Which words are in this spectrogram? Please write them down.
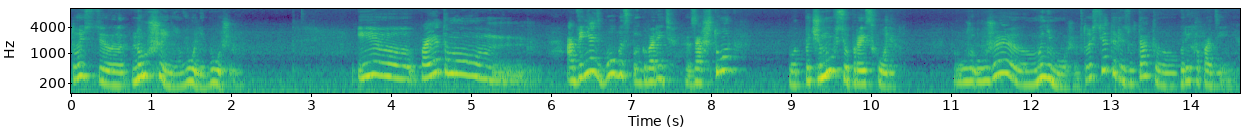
то есть э, нарушения воли Божией. И э, поэтому обвинять Бога, говорить за что, вот почему все происходит, уже мы не можем. То есть это результат э, грехопадения.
